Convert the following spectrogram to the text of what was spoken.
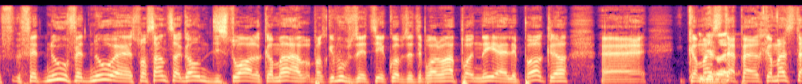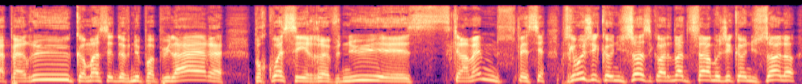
faites-nous faites-nous euh, 60 secondes d'histoire. Comment... Parce que vous, vous étiez quoi? Vous étiez probablement pas né à l'époque. là. Euh, comment c'est apparu? Comment c'est apparu? Comment c'est devenu populaire? Euh, Pourquoi c'est revenu? C'est quand même spécial. Parce que moi, j'ai connu ça. C'est complètement différent. Moi, j'ai connu ça. là. Tu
